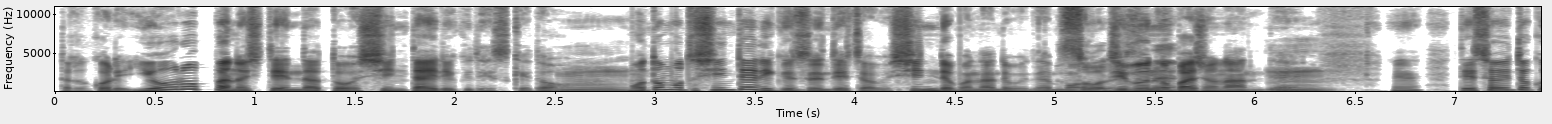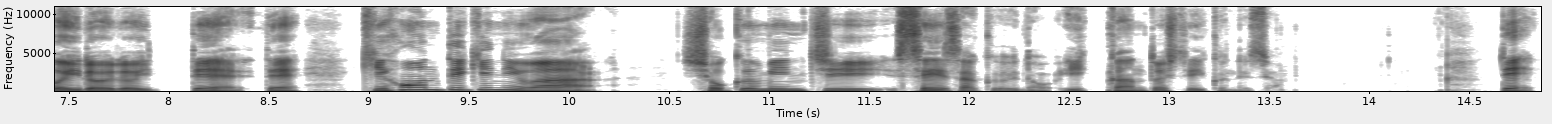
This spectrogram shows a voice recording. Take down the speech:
だからこれヨーロッパの視点だと新大陸ですけどうん。もともと新大陸に住んでちゃう死んでも何でもですね。自分の場所なんで,、うん。うん、でそういうとこいろいろ行ってで基本的には植民地政策の一環としていくんですよ。で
